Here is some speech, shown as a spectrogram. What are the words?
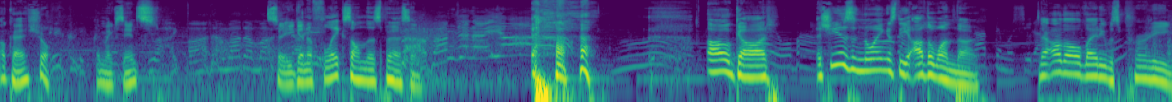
Okay, sure. That makes sense. So you're gonna flex on this person. oh god. Is she as annoying as the other one though? The other old lady was pretty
